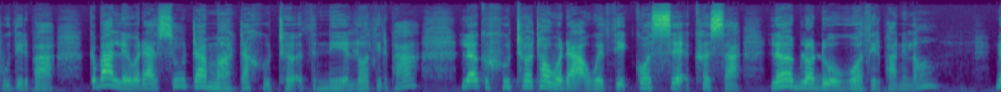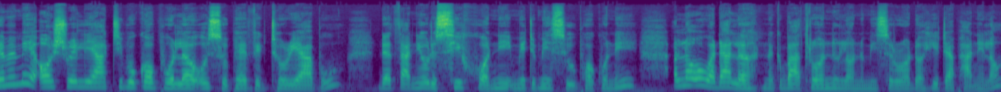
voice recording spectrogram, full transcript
ဘူတိတဖာကပလေဝဒဆူတာမာတခုထအသနေအလောတိတဖာလကခုထထဝဒအဝဲတိကောဆက်အခဆာလောဘလဒိုဂောတိတဖာနေလော နမမေဩစတြေးလျတီဘကောဖိုလာအိုဆုဖဲဗစ်တိုးရီယာဘူးဒသနီယိုဒစီခွန်နီမီတမီဆူဖောခုနေအလောဝဒါလနကဘသရောနူလောနမီစရောဒဟိတာဖာနေလော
